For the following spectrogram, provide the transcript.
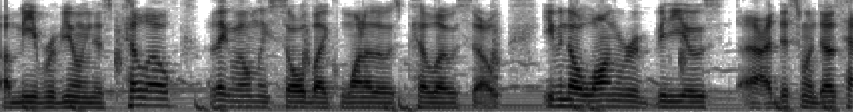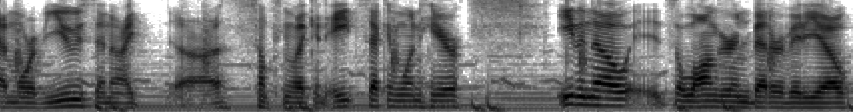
of me reviewing this pillow, I think I've only sold like one of those pillows. So even though longer videos, uh, this one does have more views than I uh, something like an eight second one here. Even though it's a longer and better video,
